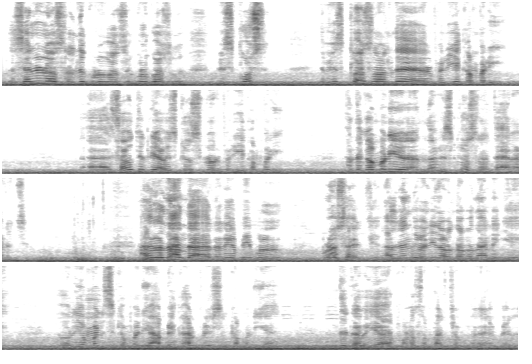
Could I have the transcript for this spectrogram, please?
இந்த செல்லுலோஸ்லேருந்து குளுக்கோஸ் குளுக்கோஸ் விஸ்கோஸ் இந்த விஸ்கோஸில் வந்து ஒரு பெரிய கம்பெனி சவுத் இந்தியா விஸ்கோஸ்னு ஒரு பெரிய கம்பெனி அந்த கம்பெனி வந்து விஸ்கோஸில் தயாரானுச்சு. அதில் தான் அந்த நிறைய பீப்புள் க்ளோஸ் ஆகிடுச்சு அதுலேருந்து வெளியில் வந்தவங்க தான் இன்றைக்கி ஒரு எம்என்சி கம்பெனி ஆம்பே கார்பரேஷன் கம்பெனியை வந்து நிறைய பணம் சம்பாதிச்சவங்க நிறைய பேர்.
